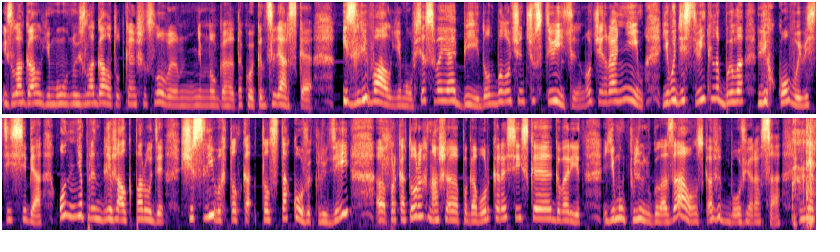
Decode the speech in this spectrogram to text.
излагал ему, ну, излагал, тут, конечно, слово немного такое канцелярское, изливал ему все свои обиды. Он был очень чувствителен, очень раним. Его действительно было легко вывести из себя. Он не принадлежал к породе счастливых толка- толстокожих людей, э, про которых наша поговорка российская говорит, ему плюнь в глаза, он скажет «Божья роса». Нет,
